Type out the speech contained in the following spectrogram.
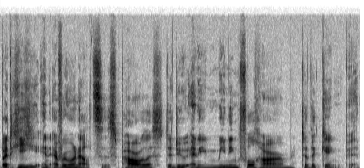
But he and everyone else is powerless to do any meaningful harm to the Kingpin.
